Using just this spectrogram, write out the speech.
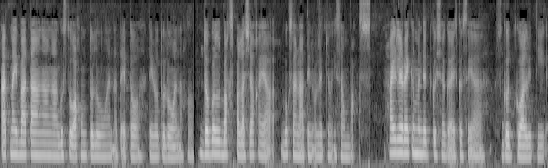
At may bata nga, nga gusto akong tulungan at ito, tinutulungan ako. Double box pala siya kaya buksan natin ulit yung isang box. Highly recommended ko siya guys kasi uh, good quality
